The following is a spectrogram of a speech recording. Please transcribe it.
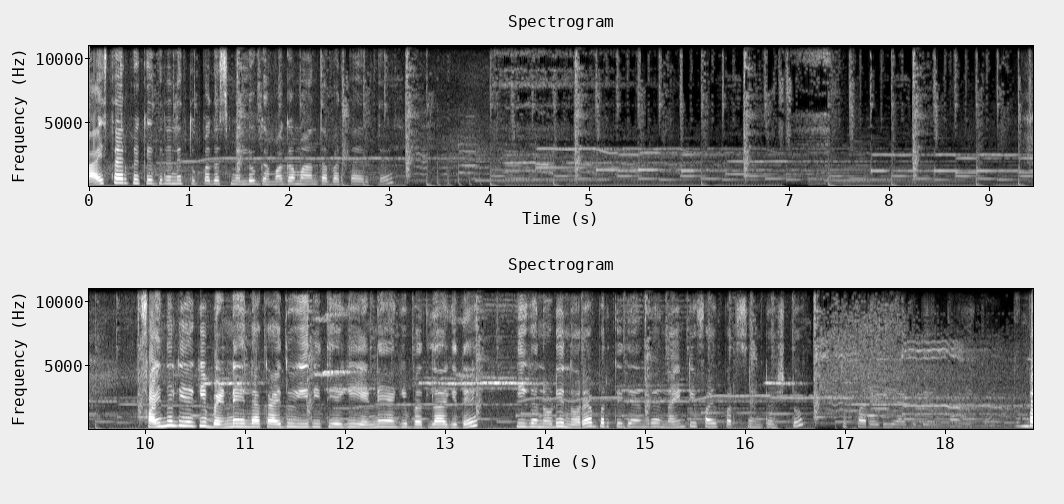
ಕಾಯಿಸ್ತಾ ಇರಬೇಕಿದ್ರೇ ತುಪ್ಪದ ಸ್ಮೆಲ್ಲು ಘಮ ಘಮ ಅಂತ ಬರ್ತಾ ಇರುತ್ತೆ. ಫೈನಲಿಯಾಗಿ ಬೆಣ್ಣೆ ಎಲ್ಲ ಕಾಯ್ದು ಈ ರೀತಿಯಾಗಿ ಎಣ್ಣೆಯಾಗಿ ಬದಲಾಗಿದೆ. ಈಗ ನೋಡಿ ನೊರೆ ಬರ್ತಿದೆ ಅಂದರೆ ನೈಂಟಿ ಫೈವ್ ಪರ್ಸೆಂಟಷ್ಟು ತುಪ್ಪ ರೆಡಿಯಾಗಿದೆ ಅಂತ ತುಂಬ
